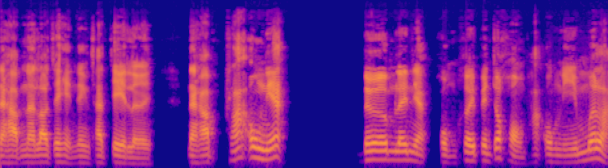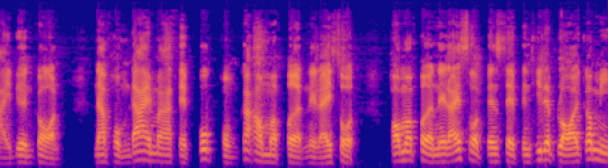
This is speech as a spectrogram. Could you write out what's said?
นะครับนะเราจะเห็นอย่างชัดเจนเลยนะครับ พระองค์เนี้ยเดิมเลยเนี่ยผมเคยเป็นเจ้าของพระองค์นี้เมื่อหลายเดือนก่อนนะผมได้มาเสร็จปุ๊บผมก็เอามาเปิดในไลฟ์สด พอมาเปิดในไลฟ์สดเป็นเสร็จเป็นที่เรียบร้อยก็มี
